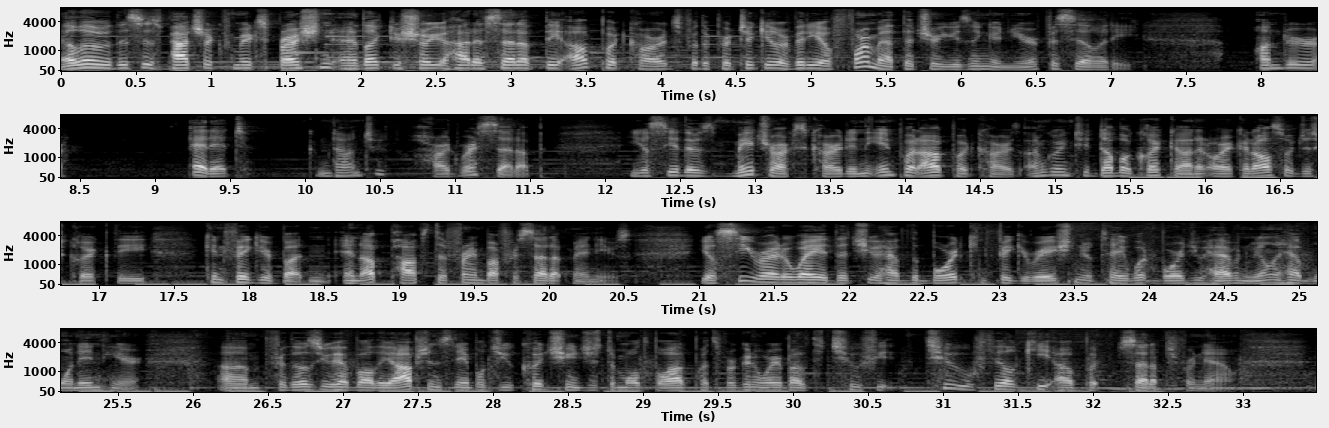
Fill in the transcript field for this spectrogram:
Hello, this is Patrick from XPression, and I'd like to show you how to set up the output cards for the particular video format that you're using in your facility. Under Edit, come down to Hardware Setup. You'll see there's Matrox card in the input-output cards. I'm going to double click on it, or I could also just click the Configure button, and up pops the frame buffer setup menus. You'll see right away that you have the board configuration. It'll tell you what board you have, and we only have one in here. Um, for those of you who have all the options enabled, you could change this to multiple outputs. We're going to worry about the two, two fill key output setups for now.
